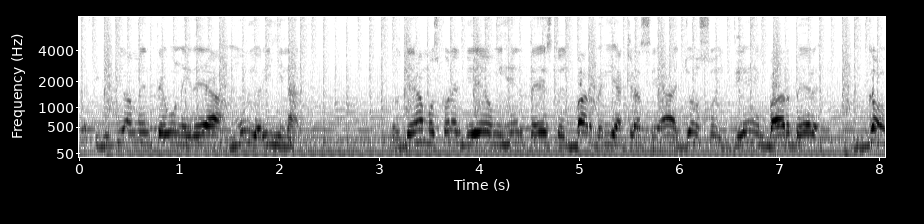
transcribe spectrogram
Definitivamente una idea muy original. Los dejamos con el video mi gente, esto es Barbería Clase A, yo soy Glenn Barber, go.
